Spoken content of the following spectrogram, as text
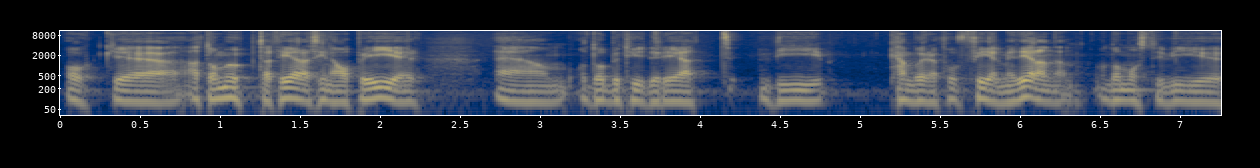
Och uh, att de uppdaterar sina API. Ehm, och då betyder det att vi kan börja få felmeddelanden. Och då måste vi ju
